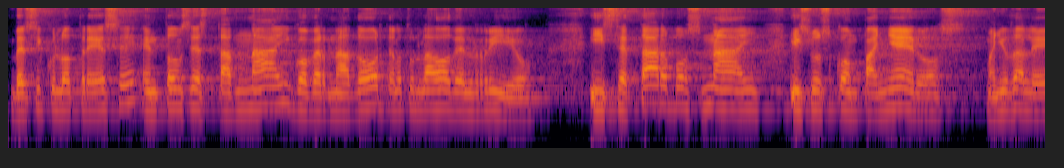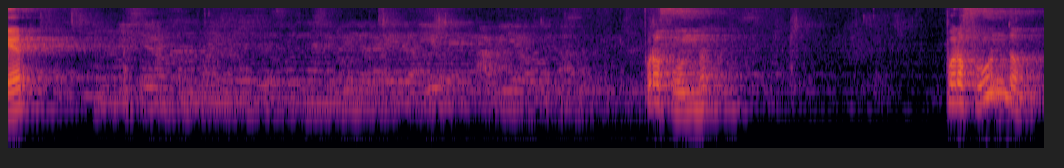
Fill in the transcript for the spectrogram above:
Versículo 13, entonces Tabnai, gobernador del otro lado del río, y Setar Bosnai y sus compañeros, ¿me ayuda a leer? Profundo, profundo.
